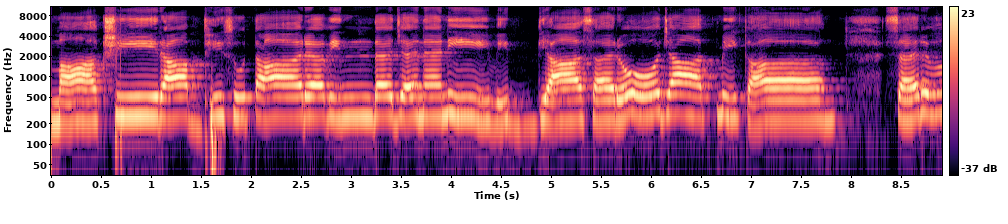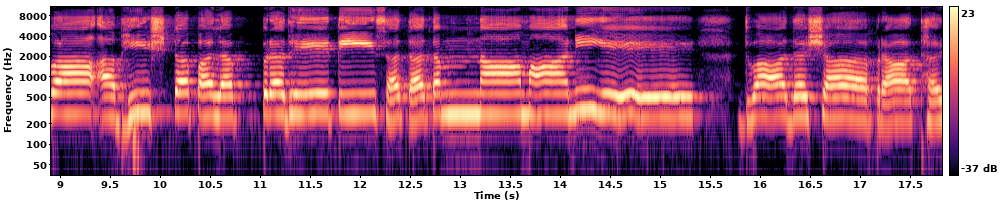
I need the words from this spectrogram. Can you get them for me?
మా క్షీరాబ్ధిసుతారవిందజననీ విద్యాసరోజాత్మికా सर्वा अभीष्टफलप्रदेति सततं नामानि ये द्वादश प्रातः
